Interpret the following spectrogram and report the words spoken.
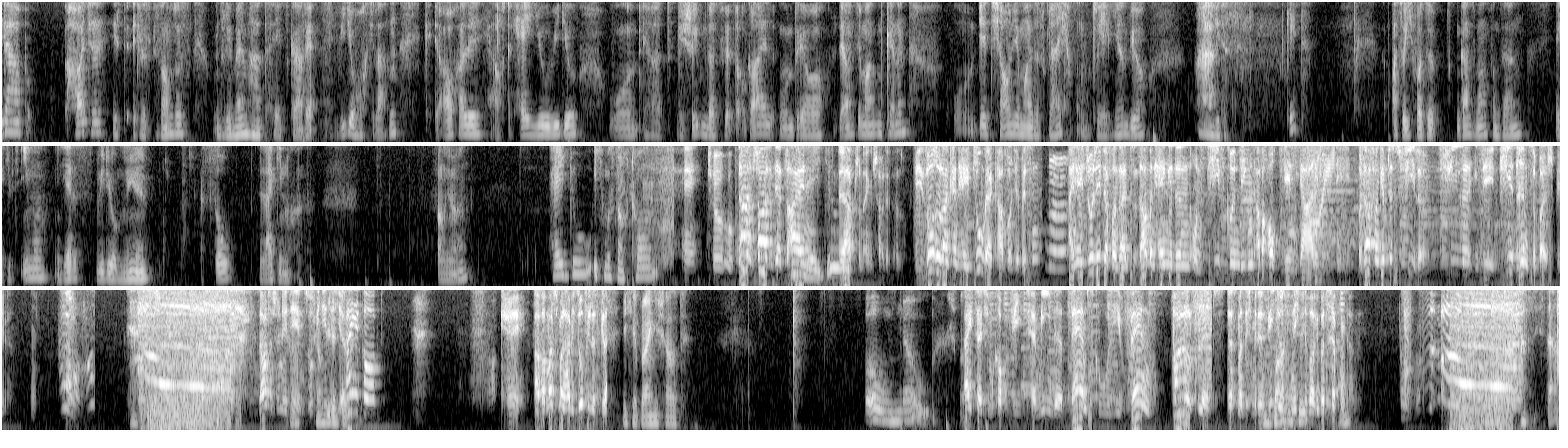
geht ab? Heute ist etwas Besonderes und Mem hat jetzt gerade ein Video hochgeladen. Kennt ihr auch alle? Aus der Hey You Video. Und er hat geschrieben, das wird aber geil und er lernt jemanden kennen. Und jetzt schauen wir mal das gleich und reagieren wir, ah, wie das geht. Also ich wollte ganz am Anfang sagen, er gibt immer in jedes Video Mühe. So, like ihn mal. Fangen wir an. Hey du, ich muss noch Ton. Hey Ju. Dann schaltet jetzt ein. Hey Ju. Ihr habt schon eingeschaltet. Also. Wieso so lange kein Hey Ju mehr kam, wollt ihr wissen? Ein Hey Ju lebt ja von seinen zusammenhängenden und tiefgründigen, aber auch genialen Ideen. Und davon gibt es viele, viele Ideen. Hier drin zum Beispiel. Lauter schöne Ideen, so wie diese hier. Reingeguckt. Okay. Aber manchmal habe ich so vieles gleich. Ich habe reingeschaut. Oh no. Spaß. gleichzeitig im Kopf wie Termine, Bam School, Events, Ballflips, dass man sich mit den Videos nicht Ballflips? immer übertreffen kann. Was ist das?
